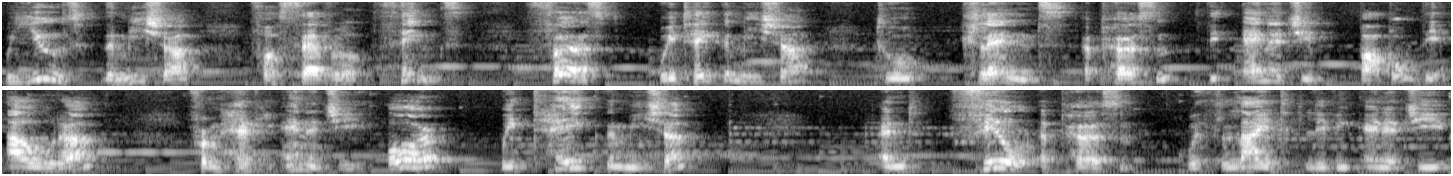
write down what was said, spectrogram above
We use the Misha for several things. First, we take the Misha to cleanse a person, the energy bubble, the aura, from heavy energy. Or we take the Misha and fill a person with light living energy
